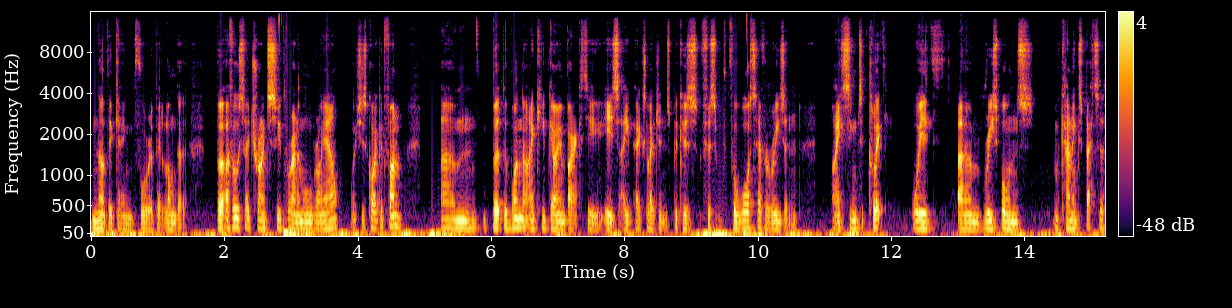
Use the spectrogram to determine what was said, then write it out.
another game for a bit longer. But I've also tried Super Animal Royale, which is quite good fun. Um, but the one that I keep going back to is Apex Legends because for for whatever reason, I seem to click with um, Respawn's mechanics better.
